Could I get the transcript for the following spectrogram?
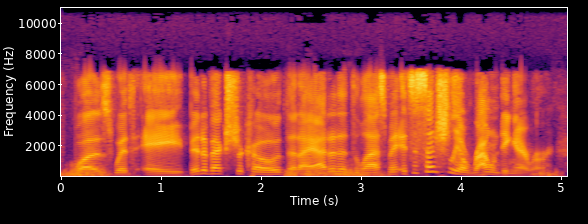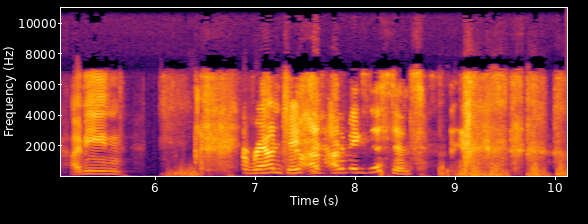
was with a bit of extra code that I added at the last minute. It's essentially a rounding error. I mean, around Jason I'm- out of existence.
